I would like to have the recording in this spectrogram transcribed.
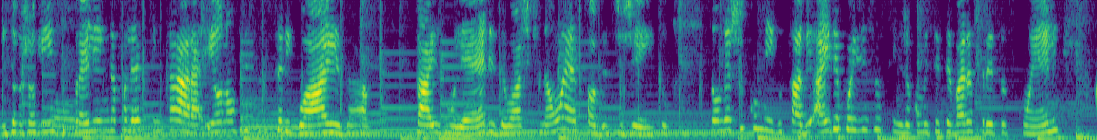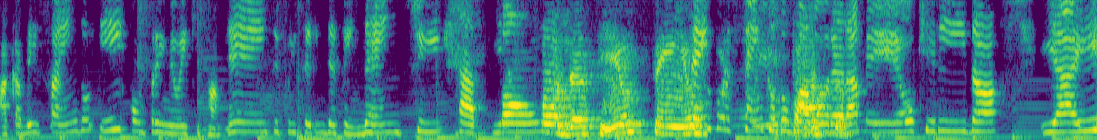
Então eu joguei isso para ele e ainda falei assim, cara, eu não preciso ser iguais a tais mulheres, eu acho que não é só desse jeito. Então deixa comigo, sabe? Aí depois disso, assim, já comecei a ter várias tretas com ele, acabei saindo e comprei meu equipamento e fui ser independente. Tá bom. Foda-se, eu sei. Eu... 100% eu do faço. valor era meu, querida. E aí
